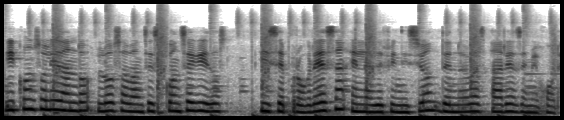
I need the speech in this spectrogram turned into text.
y consolidando los avances conseguidos y se progresa en la definición de nuevas áreas de mejora.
